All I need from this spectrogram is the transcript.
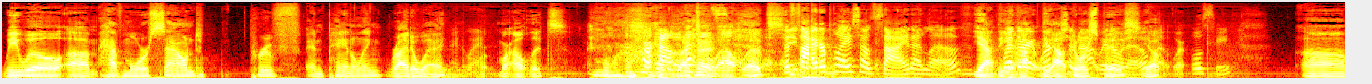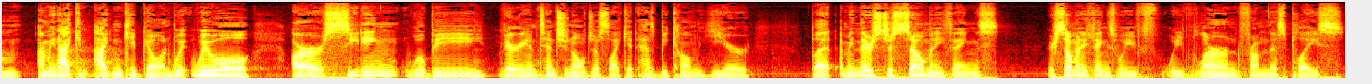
We will um, have more soundproof and paneling right away. Right away. More outlets. More Our house. electrical outlets. The fireplace outside, I love. Yeah, the Whether out- it the outdoor or not, we don't space, know, yep. but we're- we'll see. Um, I mean, I can I can keep going. We we will. Our seating will be very intentional, just like it has become here. But I mean, there's just so many things. There's so many things we've we've learned from this place,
